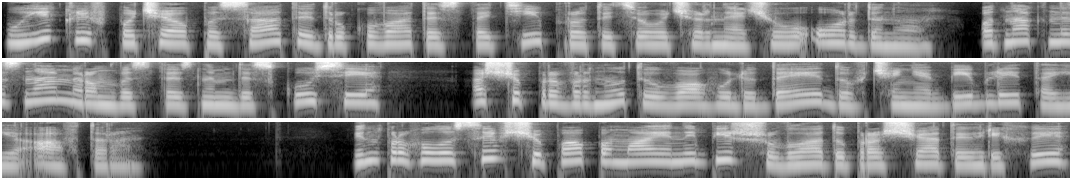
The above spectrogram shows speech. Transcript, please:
Уіклів почав писати і друкувати статті проти цього чернечого ордену, однак не з наміром вести з ним дискусії, а щоб привернути увагу людей до вчення Біблії та її автора. Він проголосив, що папа має не більшу владу прощати гріхи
